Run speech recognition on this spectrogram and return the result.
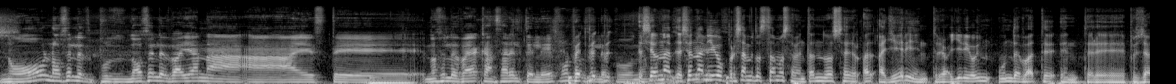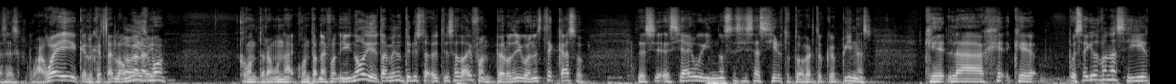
No, no se les, pues, no se les vayan a, a, este, no se les vaya a cansar el teléfono. Pe- pe- pe- decía, una- decía un amigo, 16. precisamente estábamos aventando hace- a- ayer y entre ayer y hoy un, un debate entre, pues ya sabes, Huawei, que lo que está lo la mismo, contra una contra un iPhone. Y no, yo también utilizo, he utilizado iPhone, pero digo, en este caso, decía, decía algo y no sé si sea cierto, tú a ver, ¿tú qué opinas? Que, la, que pues ellos van a seguir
